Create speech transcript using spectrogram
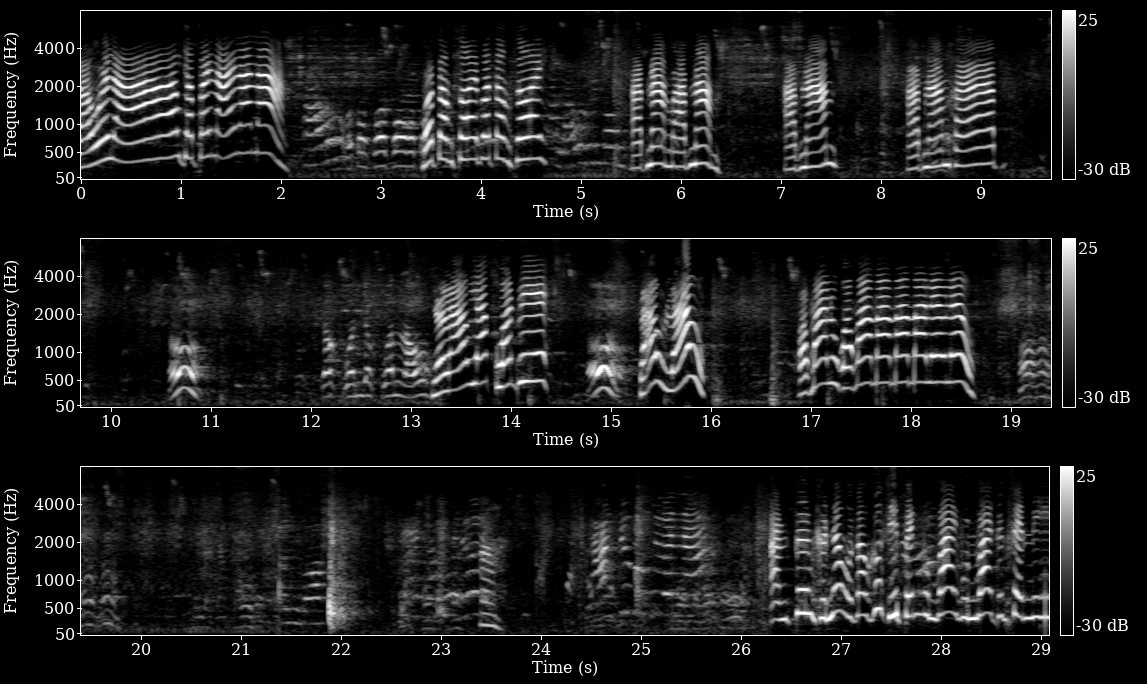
เราไว้เราจะไปไหนนั่นน่ะบ่อบ่ต้องซอยบ่ต้องซอยอาบน้ำอาบน้ำ อาบน้ำอาบน้ำครับโอ้จะกวนจะกวนเราอย่าเล้าอย่ากวนพี่โอ้เล้าเล้าออกมาลูกออกมามามามาเร็วเร็วอ๋ออะตามชื่อบังเดือนนะอันตื่นขึ้นเนี่ยหมดเช้าคือสีเป็นวุ่นวายวุ่นวายถึงเส้นนี้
